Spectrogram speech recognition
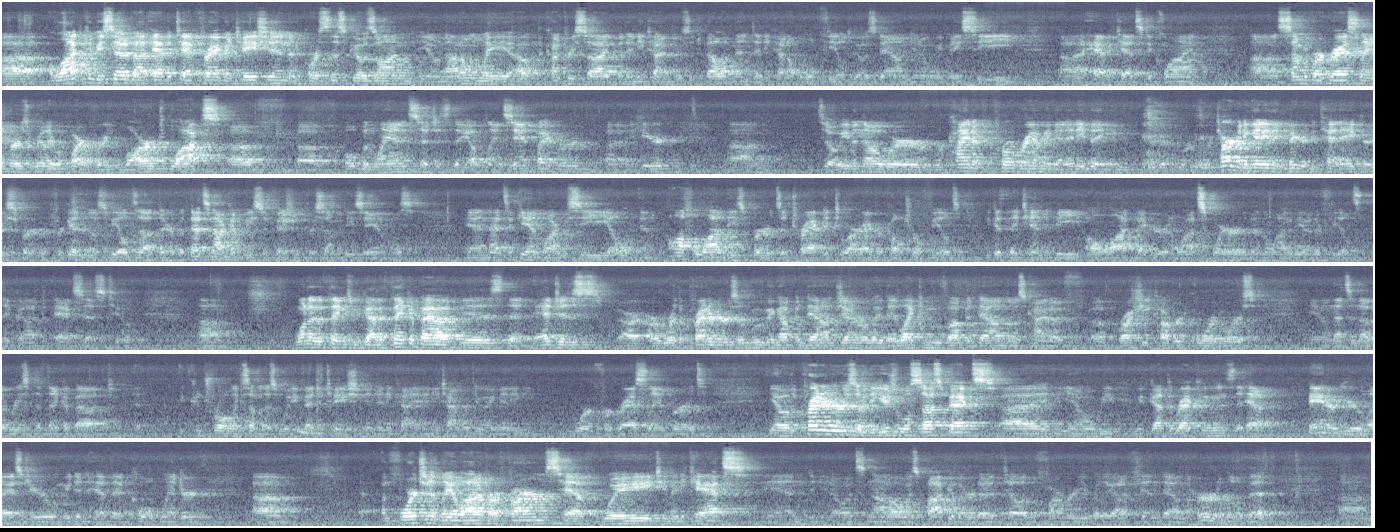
Uh, a lot can be said about habitat fragmentation, and of course this goes on, you know, not only out in the countryside, but anytime there's a development, any kind of old field goes down, you know, we may see uh, habitats decline. Uh, some of our grassland birds really require very large blocks of, of open land, such as the upland sandpiper uh, here. Um, so even though we're, we're kind of programming at anything, we're, we're targeting anything bigger than 10 acres for, getting those fields out there, but that's not going to be sufficient for some of these animals. And that's again why we see an awful lot of these birds attracted to our agricultural fields because they tend to be a lot bigger and a lot squarer than a lot of the other fields that they've got access to. Um, one of the things we've got to think about is that edges are, are, where the predators are moving up and down generally. They like to move up and down those kind of, of brushy covered corridors. You know, and that's another reason to think about controlling some of this woody vegetation in any kind, anytime we're doing any work for grassland birds. You know, the predators are the usual suspects. Uh, you know, we, we've got the raccoons that had a banner year last year when we didn't have that cold winter. Um, unfortunately, a lot of our farms have way too many cats, and you know, it's not always popular to tell the farmer you really ought to thin down the herd a little bit. Um,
